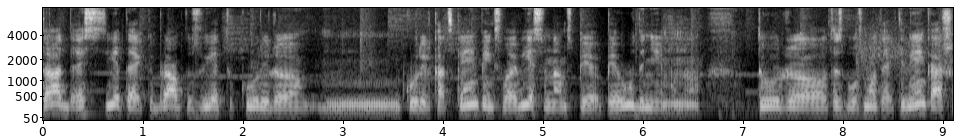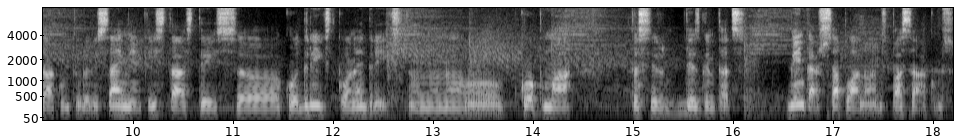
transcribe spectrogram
tad es ieteiktu braukt uz vietu, kur ir, mm, kur ir kāds kempings vai viesunāms pie, pie ūdeņiem. Un, Tur tas būs noteikti vienkāršāk, un tur arī saimnieki izstāstīs, ko drīkst, ko nedrīkst. Un, un, kopumā tas ir diezgan vienkāršs saplānojams pasākums.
